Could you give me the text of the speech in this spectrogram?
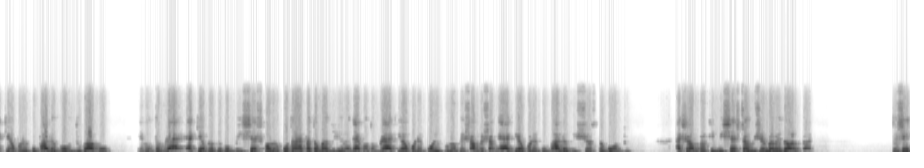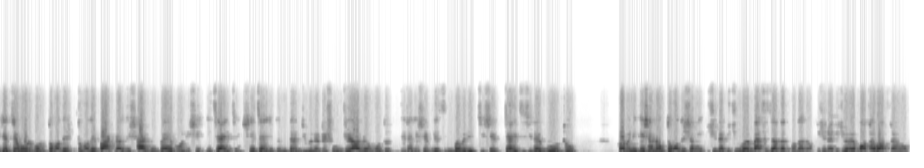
একে অপরের খুব ভালো বন্ধু ভাবো এবং তোমরা একে অপরকে খুব বিশ্বাস করো। কোথাও একটা তোমরা দুজনে দেখো, তোমরা একে অপরের পরিপূরকের সঙ্গে সঙ্গে একে অপরের খুব ভালো বিশ্বস্ত বন্ধু। আর সম্পর্কে বিশ্বাসটাও ভীষণভাবে দরকার। তো সেক্ষেত্রে বলব, তোমাদের তোমাদের পার্টনার যদি সার্বিক ভাবে বলি, সে কি চাইছে? সে চাইছে তুমি তার জীবনে একটা সূর্যের আলোর মতো যেটাকে সে ব্লেসিং ভাবে দিচ্ছে, সে চাইছে সেটা গ্রোথ হোক। কমিউনিকেশন হোক, তোমাদের সঙ্গে কিছু না কিছু ভাবে মেসেজ আদান প্রদান হোক, কিছু না কিছু ভাবে কথাবার্তা হোক,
